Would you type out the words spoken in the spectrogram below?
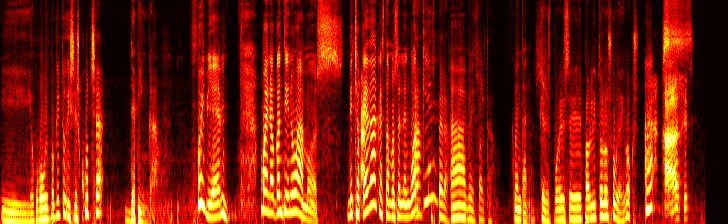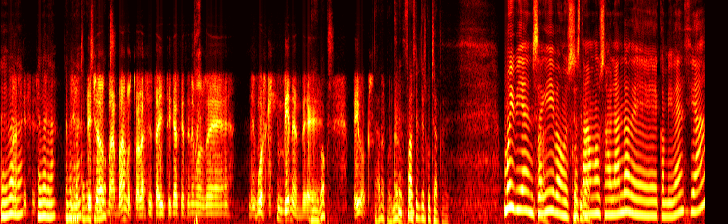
y ocupa muy poquito y se escucha de pinga. Muy bien. Bueno, continuamos. Dicho queda que estamos en Networking. Ah, espera. A ver, Falta. cuéntanos. Que después eh, Pablito lo sube a iVox. Ah, Ah, sí. Es verdad, Ah, sí, sí, sí, es verdad, es. De hecho, vamos, todas las estadísticas que tenemos de, de Working vienen de, De iVox. De. Claro, pues mira, fácil de escuchar también. Muy bien, seguimos. continuar. Estábamos hablando de convivencia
